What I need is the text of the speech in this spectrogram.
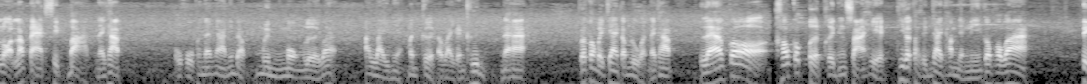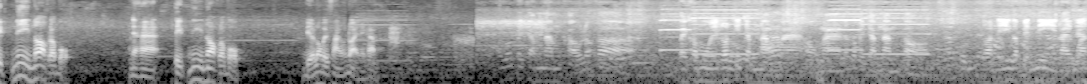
หลอดละ 80 บาทนะครับโอ้โหพนักงานนี่แบบมึนงงเลยว่าอะไรเนี่ยมันเกิดอะไรกันขึ้นนะฮะ ก็ต้องไปแจ้งตำรวจนะครับ แล้วก็เขาก็เปิดเผยถึงสาเหตุที่เขาตัดสินใจทำอย่างนี้ ก็เพราะว่าติดหนี้นอกระบบนะฮะติดหนี้นอกระบบ เดี๋ยวลองไปฟังเขาหน่อยนะครับ รถไปจำนำเขาแล้วก็ไปขโมยรถที่จำนำมาออกมาแล้วก็ไปจำนำต่อ ตอนนี้ก็เป็นหนี้รายวัน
